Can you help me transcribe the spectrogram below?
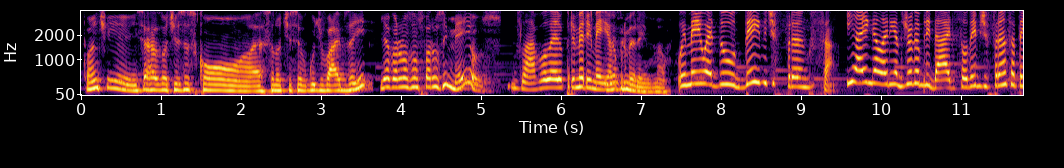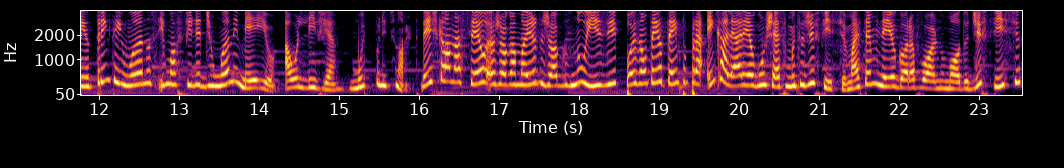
Então a gente encerra as notícias com essa notícia good vibes aí. E agora nós vamos para os e-mails. Vamos lá, vou ler o primeiro e-mail. Meu primeiro meu. O e-mail é do David França. E aí, galerinha do Jogabilidade, sou o David França, tenho 31 anos e uma filha de um ano e meio, a Olivia. Muito bonito esse nome. Desde que ela nasceu, eu jogo a maioria dos jogos no Easy, pois não tenho tempo pra encalhar em algum chefe muito difícil. Mas terminei o God of War no modo difícil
